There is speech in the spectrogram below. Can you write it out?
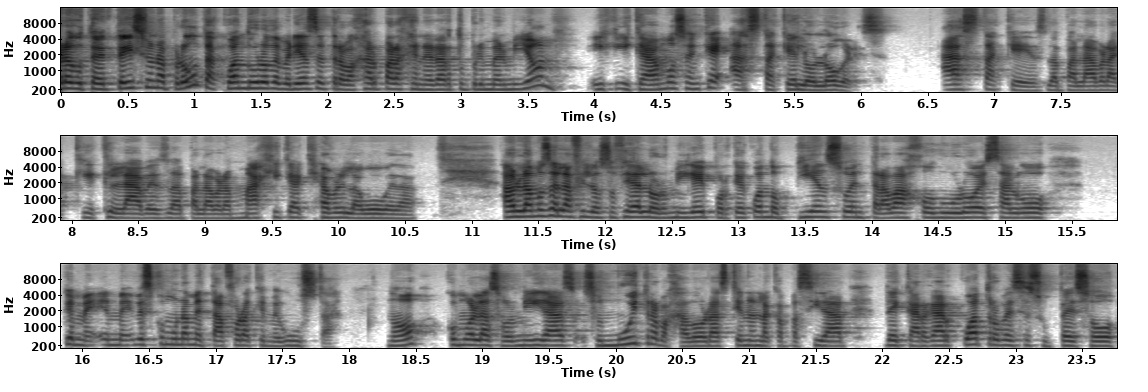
Pero te, hice una pregunta, ¿cuán duro deberías de trabajar para generar tu primer millón? Y, y quedamos en que hasta que lo logres, hasta que es la palabra que clave, es la palabra mágica que abre la bóveda. Hablamos de la filosofía de la hormiga y por qué cuando pienso en trabajo duro es algo que me, es como una metáfora que me gusta. ¿no? Como las hormigas son muy trabajadoras, tienen la capacidad de cargar cuatro veces su peso,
